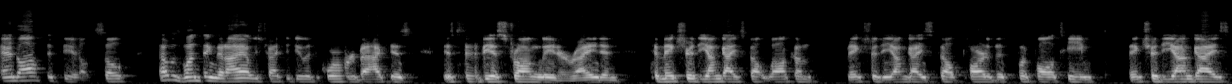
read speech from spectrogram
and off the field. So that was one thing that I always tried to do as a quarterback is is to be a strong leader, right? And to make sure the young guys felt welcome, make sure the young guys felt part of the football team, make sure the young guys,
